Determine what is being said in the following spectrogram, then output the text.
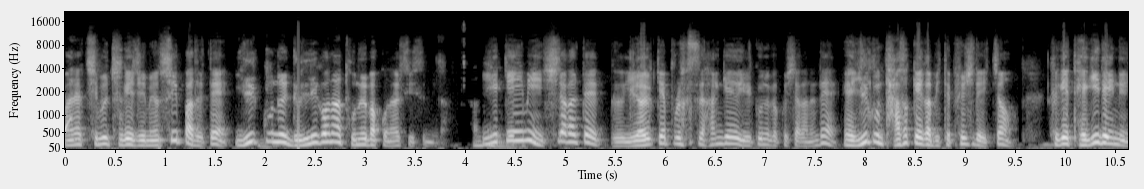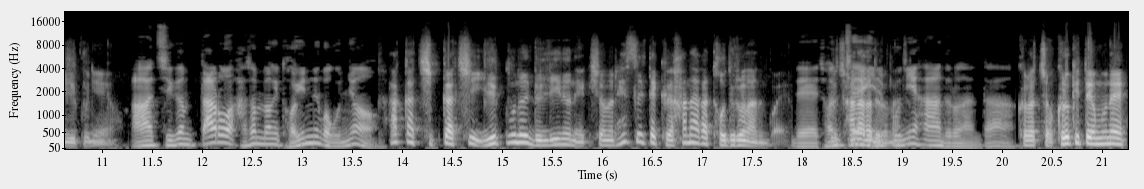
만약 집을 두 개 지으면 수입 받을 때 일꾼을 늘리거나 돈을 받거나 할 수 있습니다. 이게 게임이 시작할 때 그 10개 플러스 한 개의 일꾼을 갖고 시작하는데 예, 일꾼 5개가 밑에 표시돼 있죠. 그게 대기돼 있는 일꾼이에요. 아, 지금 따로 다섯 명이 더 있는 거군요. 아까 집같이 일꾼을 늘리는 액션을 했을 때 그 하나가 더 늘어나는 거예요. 네, 전체 하나가 일분이 하나 늘어난다. 그렇죠. 그렇기 때문에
